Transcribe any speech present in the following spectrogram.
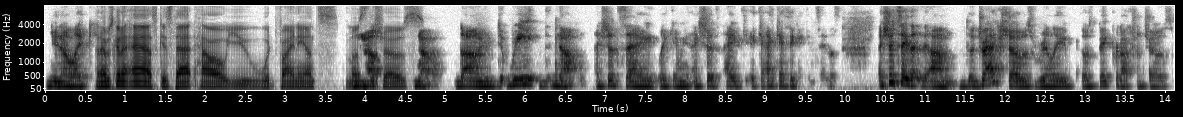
You know, like And I was going to ask, is that how you would finance most No, of the shows? no, um, we no. I should say, like, I mean, I should. I, I, I think I can say this. I should say that um, the drag shows really those big production shows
